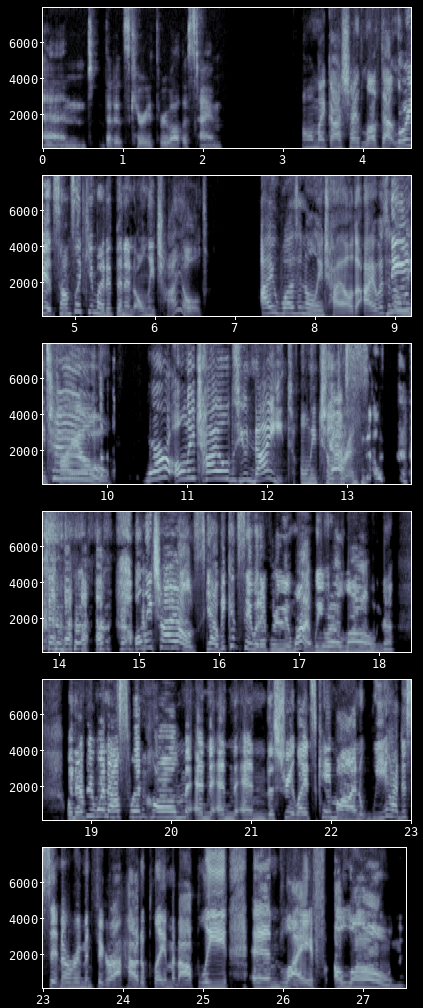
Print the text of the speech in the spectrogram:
and that it's carried through all this time. Oh my gosh, I love that. Lori, it sounds like you might have been an only child. I was an only child. I was an Me only too. child. We're only childs unite. Only children. Yes. only childs. Yeah, we can say whatever we want. We were alone. When everyone else went home and and and the streetlights came on, we had to sit in a room and figure out how to play Monopoly and life alone.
